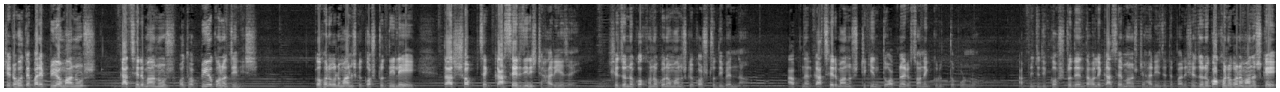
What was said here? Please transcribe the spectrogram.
সেটা হতে পারে প্রিয় মানুষ, কাছের মানুষ অথবা প্রিয় কোনো জিনিস। কখনো কোনো মানুষকে কষ্ট দিলে তার সবচেয়ে কাছের জিনিসটা হারিয়ে যায়। সেজন্য কখনো কোনো মানুষকে কষ্ট দিবেন না। আপনার কাছের মানুষটি কিন্তু আপনার কাছে অনেক গুরুত্বপূর্ণ। আপনি যদি কষ্ট দেন, তাহলে কাছের মানুষটি হারিয়ে যেতে পারে। সেজন্য কখনো কোনো মানুষকে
